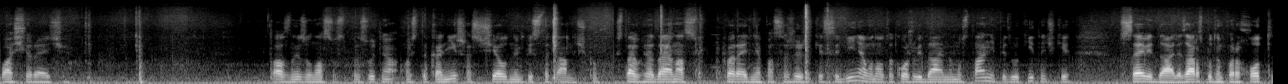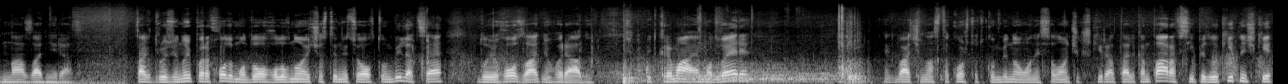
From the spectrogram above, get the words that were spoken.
ваші речі. Та знизу у нас присутня ось така ніша з ще одним підстаканочком. Ось так виглядає у нас переднє пасажирське сидіння, воно також в ідеальному стані, підлокітнички, все в ідеалі. Зараз будемо переходити на задній ряд. Так, друзі, ну і переходимо до головної частини цього автомобіля, це до його заднього ряду. Відкриваємо двері. Як бачимо, у нас також тут комбінований салончик шкіра та алькантара, всі підлокітнички.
